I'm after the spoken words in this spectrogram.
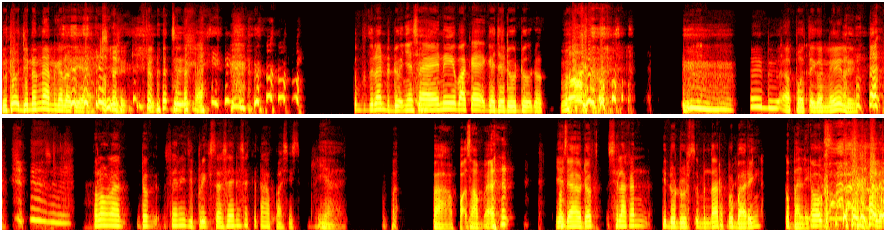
Duduk jenengan kalau dia. Duduk jenengan. Kebetulan duduknya saya ini pakai gajah duduk, Dok. Aduh, apotek kon lele. Tolonglah, Dok, saya ini diperiksa. Saya ini sakit apa sih? Iya. Bapak, bapak sampean Ya udah, Dok, silakan tidur dulu sebentar berbaring. kebalik. Oh, kembali.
